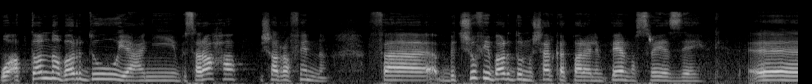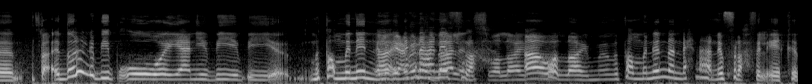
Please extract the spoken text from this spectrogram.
وأبطالنا برضو يعني بصراحة مشرفينا فبتشوفي برضو المشاركة البارالمبية المصرية إزاي؟ آه ط- دول اللي بيبقوا يعني بي بي مطمنيننا إن إحنا هنفرح. والله آه والله مطمنينا إن إحنا هنفرح في الآخر.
